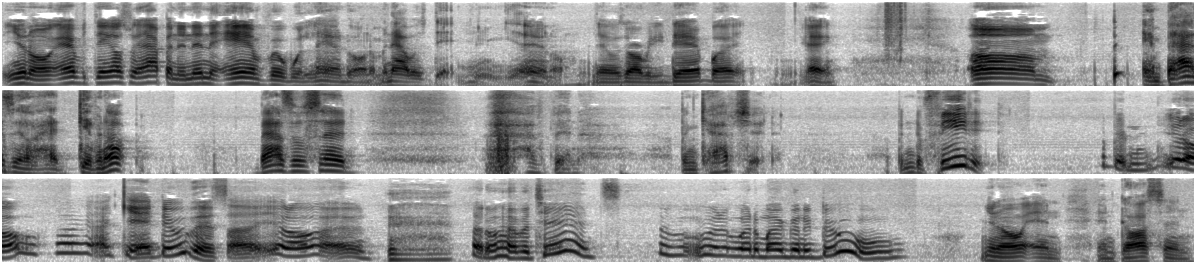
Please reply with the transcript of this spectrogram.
you know everything else would happen, and then the anvil would land on them, and that was dead. You know, it was already dead, but hey. Um, and Basil had given up. Basil said, "I've been, I've been captured. I've been defeated. I've been, you know, I, I can't do this. I, you know, I, I don't have a chance. What, what am I gonna do? You know, and and Dawson,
